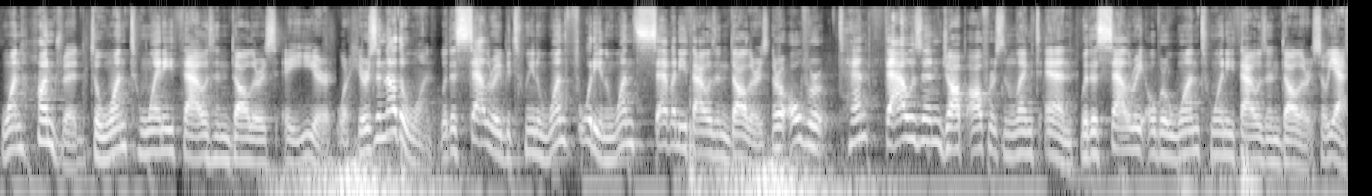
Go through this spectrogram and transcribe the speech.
100 to 120,000 dollars a year. Or here's another one with a salary between 140 and 170,000 dollars. There are over 10,000 job offers in LinkedIn with a salary over 120,000 dollars. So yeah,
